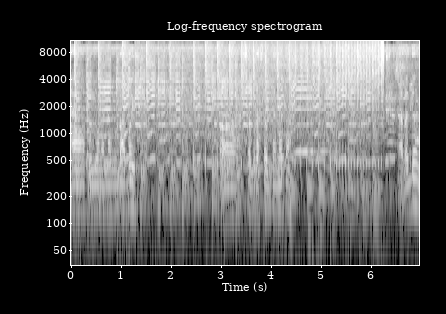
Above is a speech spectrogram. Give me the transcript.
na kulungan ng baboy. Oh, sobra-sobra na to. Para dun.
